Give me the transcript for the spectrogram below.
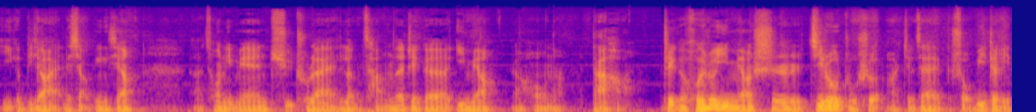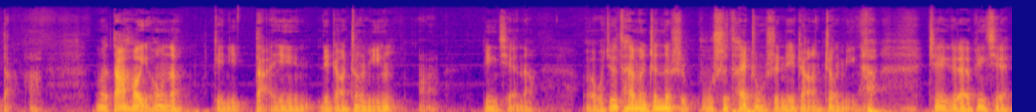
一个比较矮的小冰箱啊，从里面取出来冷藏的这个疫苗，然后呢打好。这个辉瑞疫苗是肌肉注射啊，就在手臂这里打啊。那么打好以后呢，给你打印那张证明啊，并且呢，呃，我觉得他们真的是不是太重视那张证明哈，这个，并且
